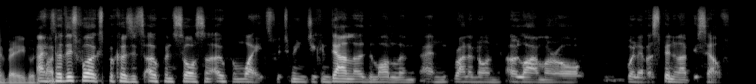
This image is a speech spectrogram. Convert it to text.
a very good. And model. so this works because it's open source and open weights, which means you can download the model and, and run it on Ollama or whatever, spin it up yourself.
